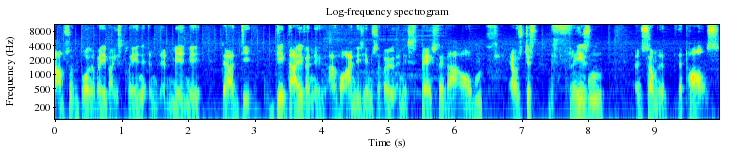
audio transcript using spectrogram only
absolutely blown away by his playing, and it made me do a deep deep dive into what Andy James is about, and especially that album. It was just the phrasing and some of the, the parts.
